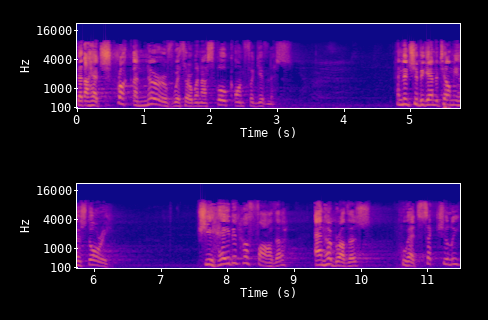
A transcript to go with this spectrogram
that I had struck a nerve with her when I spoke on forgiveness. And then she began to tell me her story. She hated her father and her brothers who had sexually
